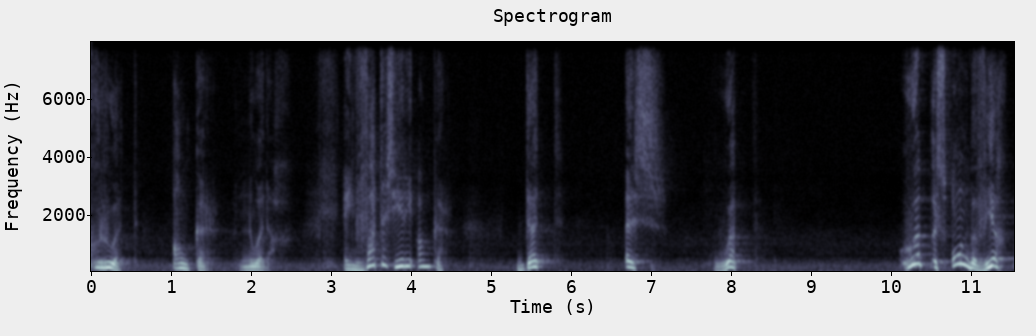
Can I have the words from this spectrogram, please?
groot anker nodig. En wat is hierdie anker? Dit is hoop. Hoop is onbeweegbaar.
